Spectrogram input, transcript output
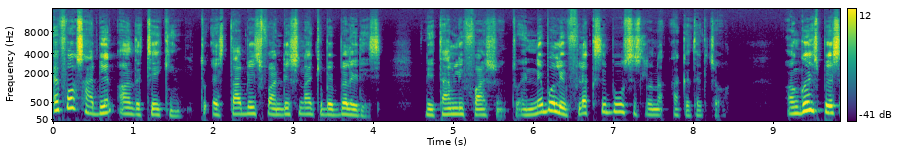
Efforts are being undertaken to establish foundational capabilities in a timely fashion to enable a flexible cislunar architecture. Ongoing space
